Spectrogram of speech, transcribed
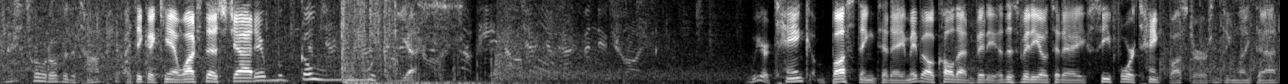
Can I just throw it over the top here? I think I can. Watch this, Chad. Here we go. Yes. We are tank busting today. Maybe I'll call that video this video today C4 Tank Buster or something like that.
